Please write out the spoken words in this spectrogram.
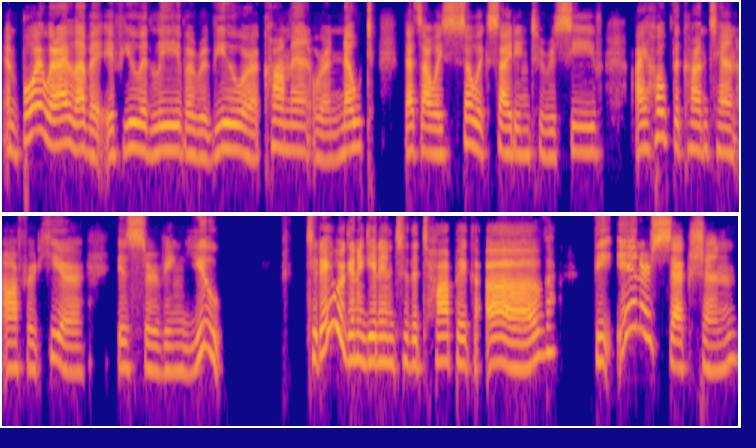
And boy, would I love it if you would leave a review or a comment or a note. That's always so exciting to receive. I hope the content offered here is serving you. Today, we're going to get into the topic of the intersection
